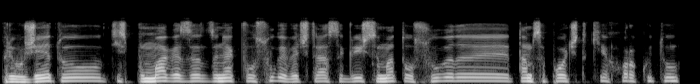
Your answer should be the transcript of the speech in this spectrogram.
приложението ти спомага за, за някаква услуга и вече трябва да се грижиш самата услуга, да е, там са повече такива хора, които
